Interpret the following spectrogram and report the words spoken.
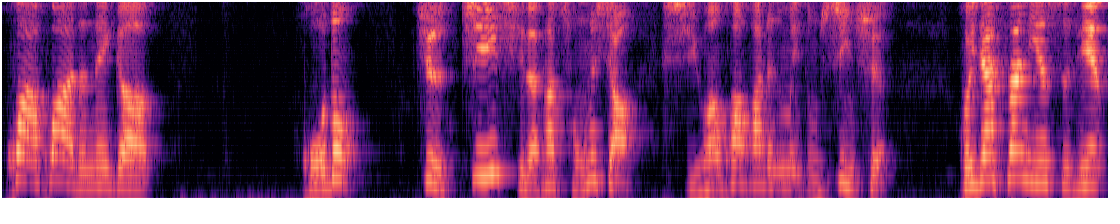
画画的那个活动，就激起了他从小喜欢画画的这么一种兴趣。回家三年时间，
